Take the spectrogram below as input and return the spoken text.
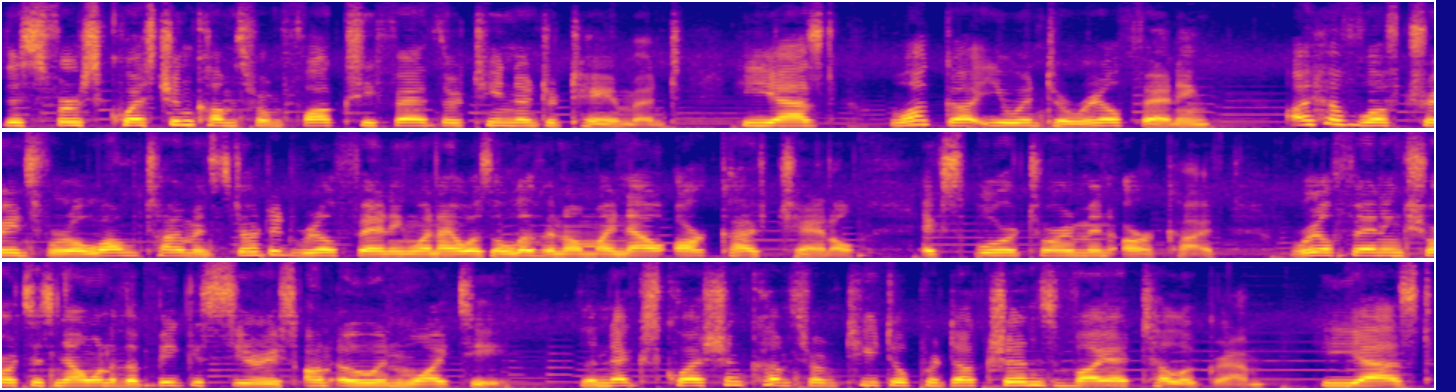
This first question comes from FoxyFan13 Entertainment. He asked, What got you into rail fanning? I have loved trains for a long time and started rail fanning when I was 11 on my now archive channel, Exploratoryman Archive. Rail fanning shorts is now one of the biggest series on ONYT. The next question comes from Tito Productions via Telegram. He asked,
